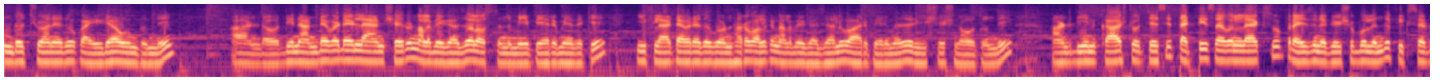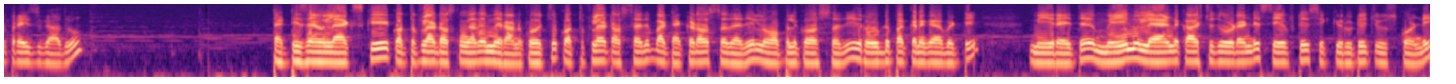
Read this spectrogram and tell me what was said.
ఉండొచ్చు అనేది ఒక ఐడియా ఉంటుంది. అండ్ దీని అన్డివైడెడ్ ల్యాండ్ షేర్ నలభై గజాలు వస్తుంది మీ పేరు మీదకి. ఈ ఫ్లాట్ ఎవరైతే కొంటున్నారో వాళ్ళకి నలభై గజాలు వారి పేరు మీద రిజిస్ట్రేషన్ అవుతుంది. అండ్ దీని కాస్ట్ వచ్చేసి thirty seven lakhs. Price negotiable ఉంది. ఫిక్స్డ్ ప్రైస్ కాదు. థర్టీ సెవెన్ ల్యాక్స్కి కొత్త ఫ్లాట్ వస్తుంది కదా మీరు అనుకోవచ్చు. కొత్త ఫ్లాట్ వస్తుంది బట్ ఎక్కడ వస్తుంది అది? లోపలికి వస్తుంది. రోడ్డు పక్కన కాబట్టి మీరైతే మెయిన్ ల్యాండ్ కాస్ట్ చూడండి. సేఫ్టీ సెక్యూరిటీ చూసుకోండి.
